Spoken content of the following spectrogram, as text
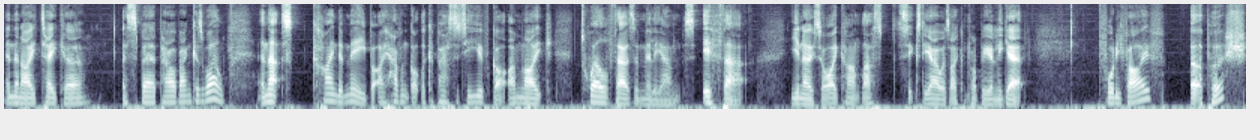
And then I take a, a spare power bank as well. And that's kind of me, but I haven't got the capacity you've got. I'm like 12,000 milliamps, if that. You know, so I can't last 60 hours, I can probably only get 45 at a push.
